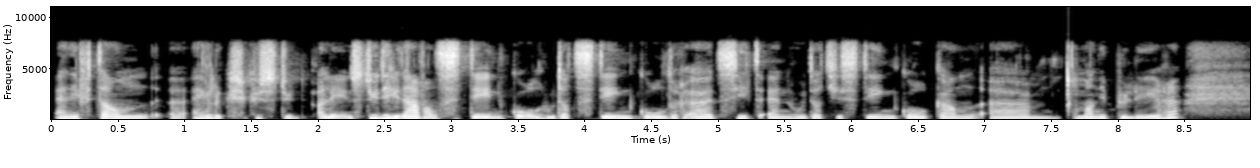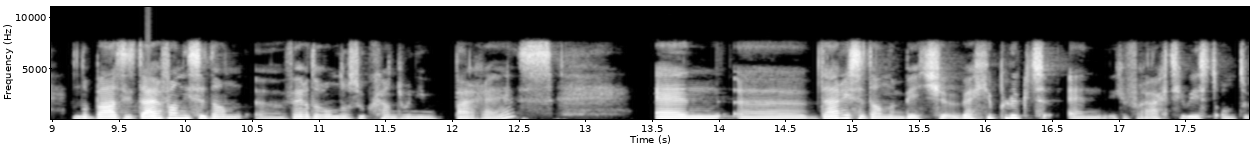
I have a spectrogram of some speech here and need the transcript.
en heeft dan uh, eigenlijk een studie gedaan van steenkool, hoe dat steenkool eruit ziet en hoe dat je steenkool kan um, manipuleren. En op basis daarvan is ze dan uh, verder onderzoek gaan doen in Parijs. En uh, daar is ze dan een beetje weggeplukt en gevraagd geweest om te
